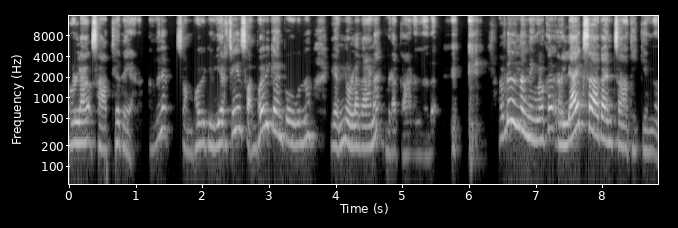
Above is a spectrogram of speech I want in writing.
ഉള്ള സാധ്യതയാണ്. അങ്ങനെ സംഭവിക്കും ഉയർച്ചയും സംഭവിക്കാൻ പോകുന്നു എന്നുള്ളതാണ് ഇവിടെ കാണുന്നത്. അവിടെ നിന്ന് നിങ്ങൾക്ക് റിലാക്സ് ആകാൻ സാധിക്കുന്നു.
